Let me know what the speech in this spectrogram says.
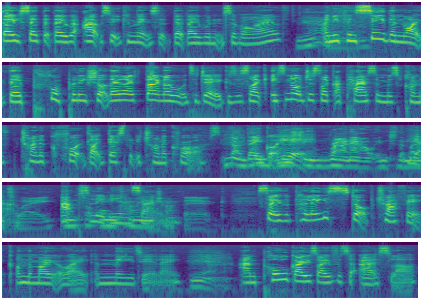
They said that they were absolutely convinced that, that they wouldn't survive. Yeah. And you can see them like they're properly shot. They don't, don't know what to do because it's like it's not just like a person was kind of trying to like desperately trying to cross. No, they got hit. ran out into the Yeah, motorway. absolutely into oncoming insane. traffic. So the police stop traffic on the motorway immediately. Yeah. And Paul goes over to Ursula,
